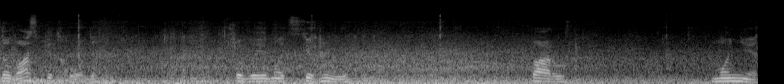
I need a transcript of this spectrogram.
до вас підходить. Щоб ви йому відстігнули пару монет.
